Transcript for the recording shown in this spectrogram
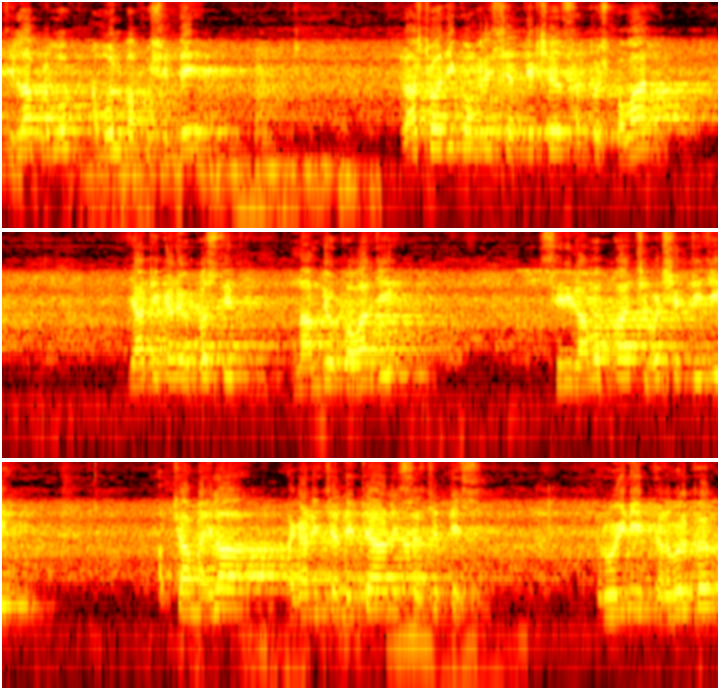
जिल्हा प्रमुख अमोल बापू शिंदे राष्ट्रवादी काँग्रेसचे अध्यक्ष संतोष पवार या ठिकाणी उपस्थित नामदेव पवारजी श्री रामप्पा चिवट शेट्टीजी आमच्या महिला आघाडीच्या नेत्या आणि सरचिटणीस रोहिणी तडवलकर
